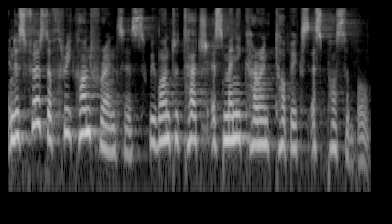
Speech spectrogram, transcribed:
In this first of three conferences, we want to touch as many current topics as possible.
